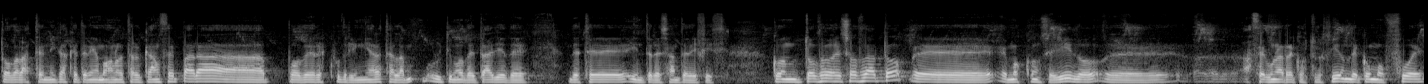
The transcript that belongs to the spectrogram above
todas las técnicas que teníamos a nuestro alcance para poder escudriñar hasta los últimos detalles de, este interesante edificio. Con todos esos datos eh, hemos conseguido eh, hacer una reconstrucción de cómo fue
